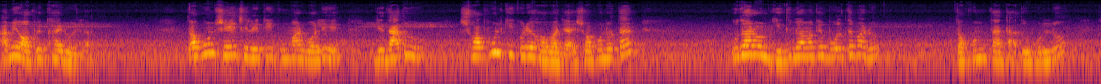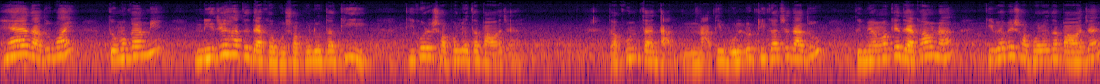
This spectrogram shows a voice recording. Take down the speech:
আমি অপেক্ষায় রইলাম। তখন সেই ছেলেটি কুমার বলে যে, দাদু সফল কি করে হওয়া যায়? সফলতার উদাহরণ কি? তুমি আমাকে বলতে পারো? তখন তার দাদু বলল হ্যাঁ দাদু ভাই, তোমাকে আমি নিজে হাতে দেখাবো সফলতা কি? কি করে সফলতা পাওয়া যায়? তখন তার নাতি বলল, ঠিক আছে দাদু, তুমি আমাকে দেখাও না কীভাবে সফলতা পাওয়া যায়?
